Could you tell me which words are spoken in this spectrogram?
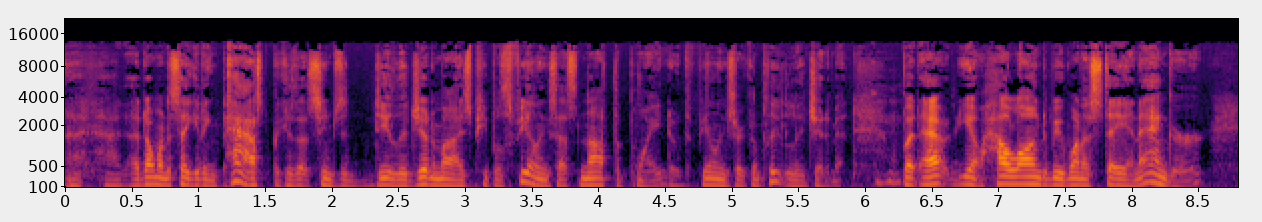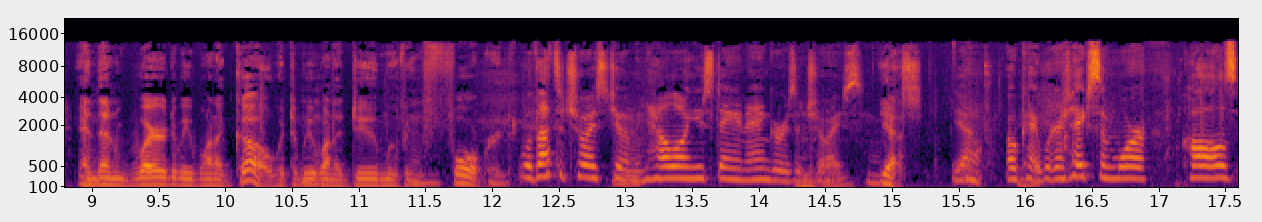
Uh, I don't want to say getting past because that seems to delegitimize people's feelings. That's not the point. The feelings are completely legitimate. Mm-hmm. But at, you know, how long do we want to stay in anger, and then where do we want to go? What do we mm-hmm. want to do moving mm-hmm. forward? well that's a choice too i mean how long you stay in anger is a Mm-hmm. choice Yes. Yeah. Okay, we're going to take some more calls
